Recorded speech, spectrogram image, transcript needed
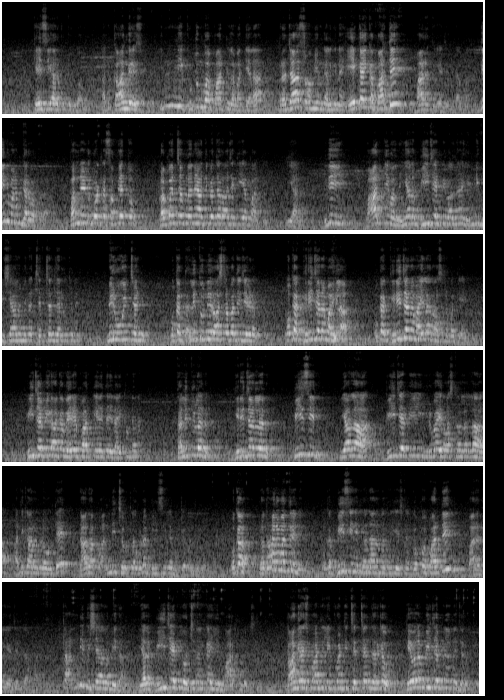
కేసీఆర్ కుటుంబం అటు కాంగ్రెస్ ఇన్ని కుటుంబ పార్టీల మధ్యలో ప్రజాస్వామ్యం కలిగిన ఏకైక పార్టీ భారతీయ జనతా పార్టీ. దీన్ని మనం గర్వపడాలి. పన్నెండు కోట్ల సభ్యత్వం ప్రపంచంలోనే అతిపెద్ద రాజకీయ పార్టీ ఇవాళ ఇది పార్టీ వలన ఇవాళ బీజేపీ వలన ఎన్ని విషయాల మీద చర్చలు జరుగుతున్నాయి? మీరు ఊహించండి. ఒక దళితుణ్ణి రాష్ట్రపతి చేయడం ఒక గిరిజన మహిళ ఒక గిరిజన మహిళ రాష్ట్రపతి అయింది బీజేపీ కాక వేరే పార్టీ అయితే ఇది అవుతుండేనా దళితులను గిరిజనులను బీసీలు ఇవాళ బీజేపీ ఇరవై రాష్ట్రాలల్లో అధికారంలో ఉంటే దాదాపు అన్ని చోట్ల కూడా బీసీలే ముఖ్యమంత్రులు ఒక ప్రధానమంత్రిని ఒక బీసీని ప్రధానమంత్రి చేసిన గొప్ప పార్టీ భారతీయ జనతా పార్టీ. ఇట్లా అన్ని విషయాల మీద ఇవాళ బీజేపీ వచ్చినాక ఈ మార్పులు వచ్చింది. కాంగ్రెస్ పార్టీలు ఇటువంటి చర్చలు జరగవు. కేవలం బీజేపీలోనే జరుగుతాయి.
